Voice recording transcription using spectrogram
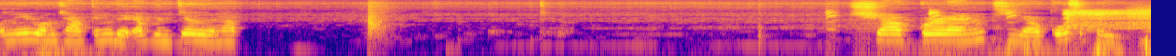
อันนี้รวมชาวแก๊งเดอะแอดเวนเจอร์นะครับ 小果篮只有果实可以。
